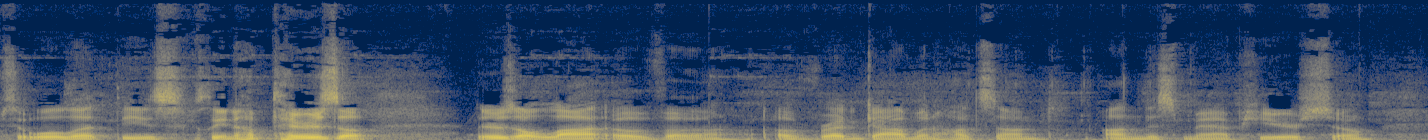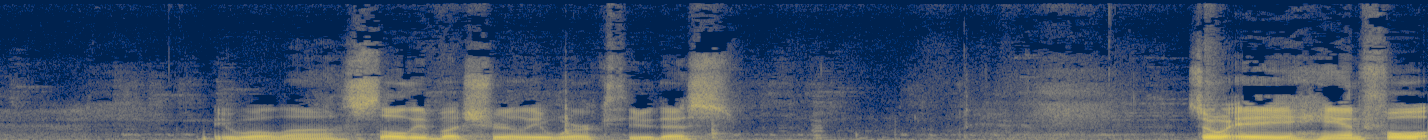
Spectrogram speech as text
So we'll let these clean up. There's a there's a lot of uh, of red goblin huts on on this map here. So we will uh, slowly but surely work through this. So a handful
